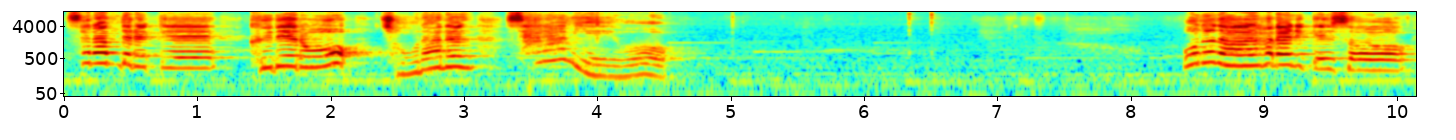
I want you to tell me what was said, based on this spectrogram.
사람들에게 그대로 전하는 사람이에요. 어느 날 하나님께서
